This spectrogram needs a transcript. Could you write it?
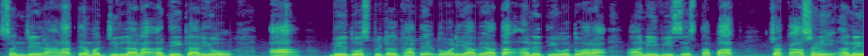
સંજય રાણા તેમજ જિલ્લાના અધિકારીઓ આ વેદ હોસ્પિટલ ખાતે દોડી આવ્યા હતા અને તેઓ દ્વારા આની વિશેષ તપાસ, ચકાસણી અને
